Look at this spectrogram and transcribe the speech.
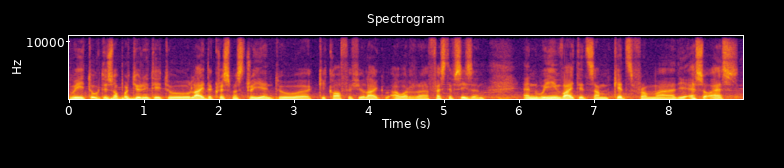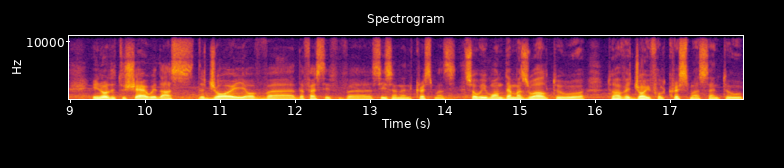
We took this opportunity to light the Christmas tree and to uh, kick off, if you like, our uh, festive season. And we invited some kids from uh, the SOS in order to share with us the joy of uh, the festive uh, season and Christmas. So we want them as well to, to have a joyful Christmas and to,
